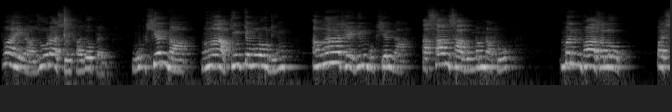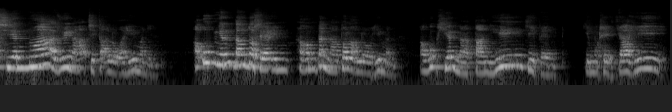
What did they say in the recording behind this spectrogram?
To ai a zu ra se kha do pen gup hian na, nga king keng lo ding. Anga the ding gup hian na. Asan sa lung nam na thu. Man pha sa lo. Pasien nuwa a zui na chita lo a hi manin a uk nyen dang to se in, a gam tan na to la lo hi man. A gup hian na tan hi chi pen. Ki mu the kya hi.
